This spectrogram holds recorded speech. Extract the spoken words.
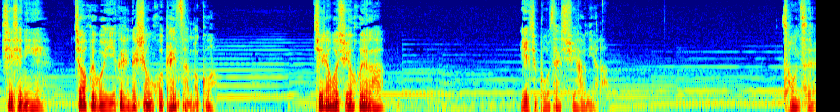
谢谢你，教会我一个人的生活该怎么过。既然我学会了，也就不再需要你了。从此，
